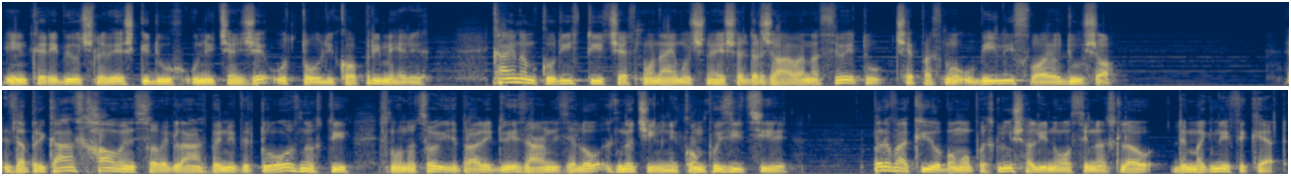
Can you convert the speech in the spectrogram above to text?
in ker je bil človeški duh uničen že v toliko primerih. Kaj nam koristi, če smo najmočnejša država na svetu, če pa smo ubili svojo dušo? Za prikaz Hovensove glasbene virtuoznosti smo nocoj izbrali dve zani zelo značilni kompoziciji. Prva, ki jo bomo poslušali, nosi naslov The Magnificat,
